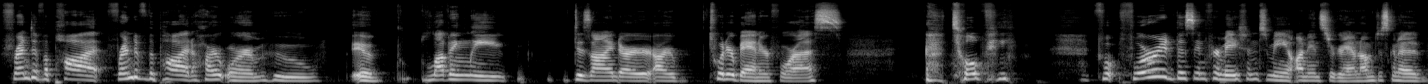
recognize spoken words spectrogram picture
friend of a pod, friend of the pod, Heartworm, who uh, lovingly designed our our Twitter banner for us, told me forwarded this information to me on Instagram. I'm just gonna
